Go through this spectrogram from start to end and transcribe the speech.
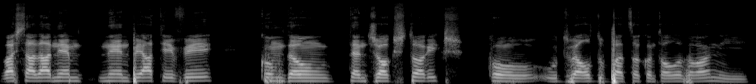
vai estar lá na, na NBA TV, como dão tantos jogos históricos, com o, o duelo do Butler contra o LeBron e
